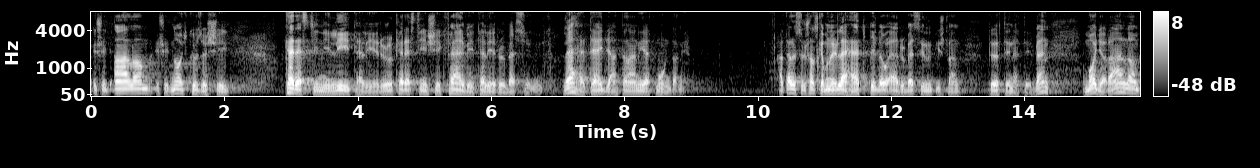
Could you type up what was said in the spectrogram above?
és egy állam és egy nagy közösség keresztényi lételéről, kereszténység felvételéről beszélünk. Lehet-e egyáltalán ilyet mondani? Hát először is azt kell mondani, hogy lehet, például erről beszélünk István történetében. A magyar állam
